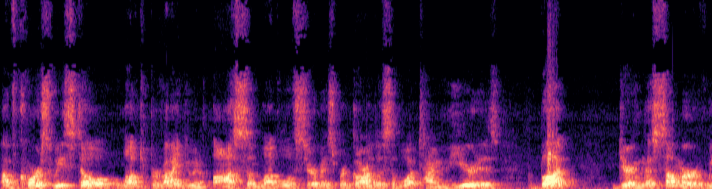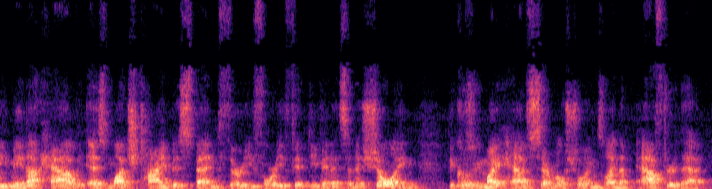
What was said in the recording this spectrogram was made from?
of course, we still love to provide you an awesome level of service regardless of what time of the year it is. But during the summer, we may not have as much time to spend 30, 40, 50 minutes at a showing because we might have several showings lined up after that.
